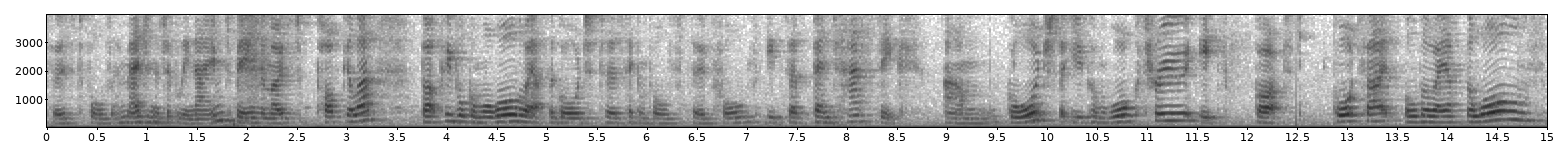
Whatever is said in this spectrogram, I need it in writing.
first falls imaginatively named, being the most popular. But people can walk all the way up the gorge to second falls, third falls. It's a fantastic um, gorge that you can walk through. It's got quartzite all the way up the walls,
